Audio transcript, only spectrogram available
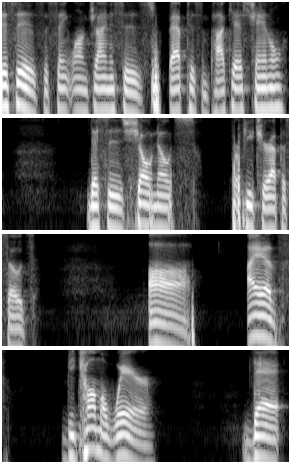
This is the St. Longinus' Baptism Podcast channel. This is show notes for future episodes. Uh, I have become aware that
